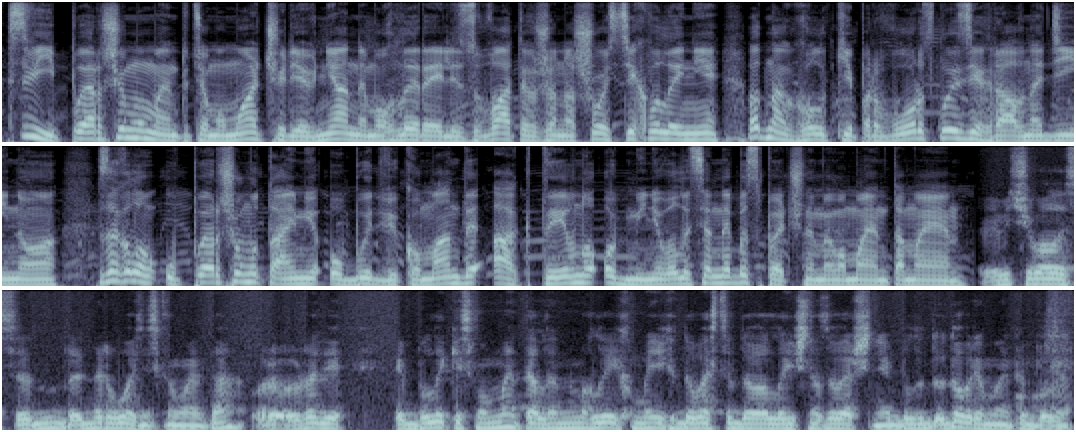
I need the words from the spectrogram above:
Свій перший момент у цьому матчі рівняни могли реалізувати вже на шостій хвилині. Однак голкіпер Ворскли зіграв надійно. Загалом у першому таймі обидві команди активно обмінювалися небезпечними моментами. відчувалася нервозність команди. Да? Вроді були якісь моменти, але не могли їх, ми їх довести до логічного завершення. Були д- добрі моменти були.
